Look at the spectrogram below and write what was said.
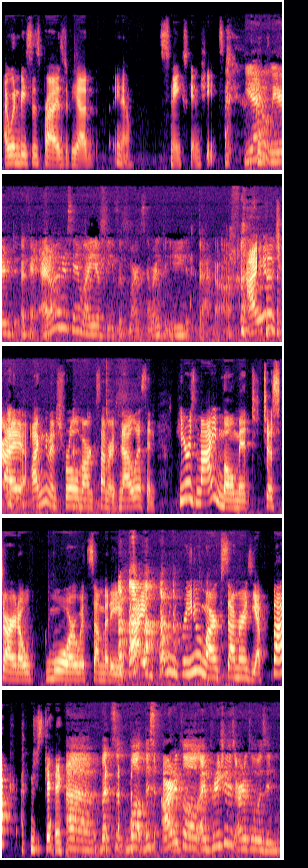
I wouldn't be surprised if he had, you know, snakeskin sheets. you have a weird. Okay, I don't understand why you have beef with Mark Summers, but you need to back off. I'm gonna try. I'm gonna troll Mark Summers. Now listen. Here's my moment to start a war with somebody. I'm coming for you, Mark Summers. You fuck. I'm just kidding. Um, but well, this article. I'm pretty sure this article was in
